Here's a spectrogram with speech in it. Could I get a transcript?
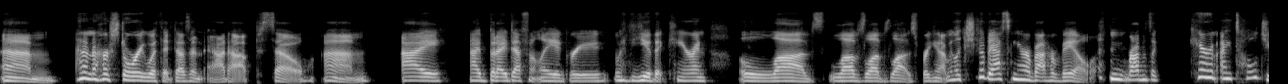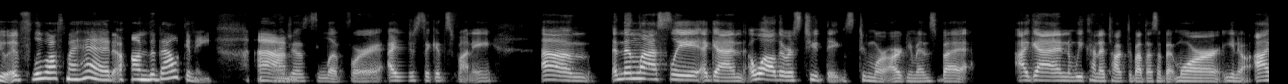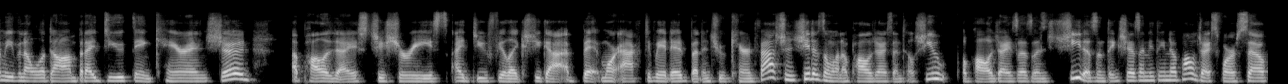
um I don't know her story with it doesn't add up. So um I I, but I definitely agree with you that Karen loves, loves, loves, loves bringing it. I mean, like she could be asking her about her veil, and Robyn's like, Karen, I told you it flew off my head on the balcony. Um, I just live for it. I just think it's funny. Um, and then lastly, again, well, there was two things, two more arguments, but again, we kind of talked about this a bit more. You know, I'm even a Ladom, but I do think Karen should apologize to Charrisse. I do feel like she got a bit more activated, but in true Karen fashion, she doesn't want to apologize until she apologizes and she doesn't think she has anything to apologize for. So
